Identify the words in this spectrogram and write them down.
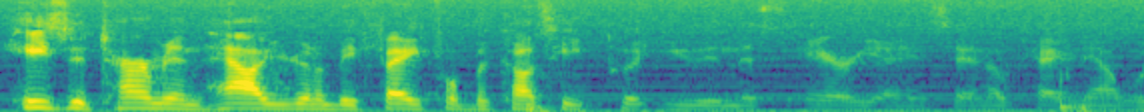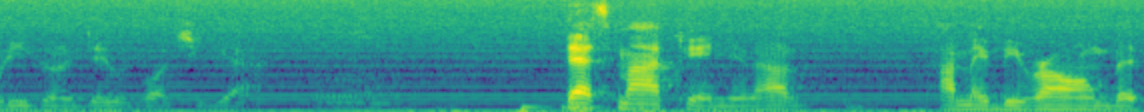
he's determining how you're going to be faithful because he put you in this area and saying, okay, now what are you going to do with what you got? That's my opinion. I, I may be wrong, but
